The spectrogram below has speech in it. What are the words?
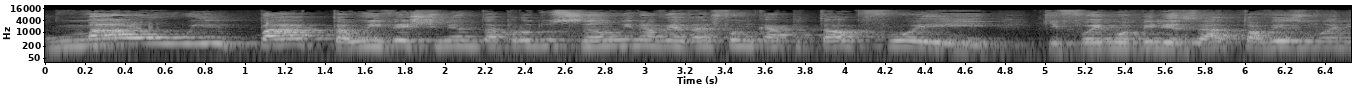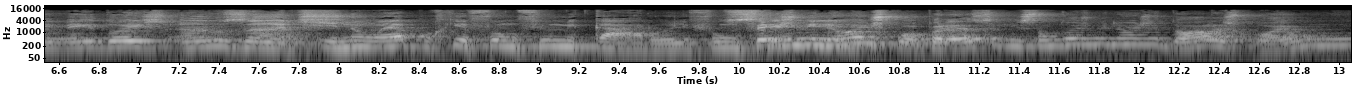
mal empata o investimento da produção e na verdade foi um capital que foi que foi mobilizado talvez um ano e meio, dois anos antes. E não é porque foi um filme caro, ele foi um 6 filme... milhões, pô, parece que são 2 milhões de dólares, pô, é um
